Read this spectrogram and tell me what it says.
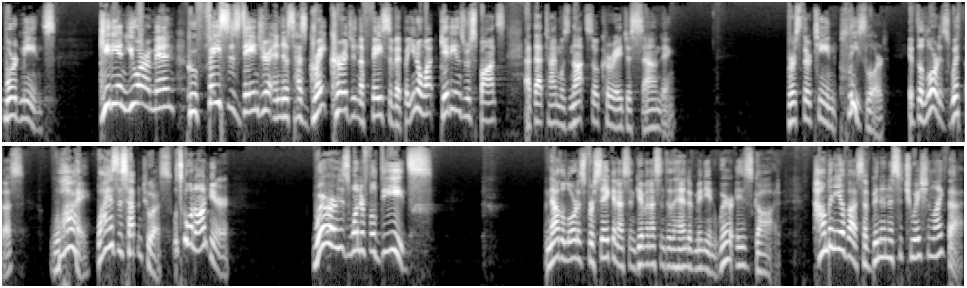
word means. Gideon, you are a man who faces danger and just has great courage in the face of it. But you know what? Gideon's response at that time was not so courageous sounding. Verse 13, please, Lord, if the Lord is with us, why? Why has this happened to us? What's going on here? Where are his wonderful deeds? Now the Lord has forsaken us and given us into the hand of Midian. Where is God? How many of us have been in a situation like that?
